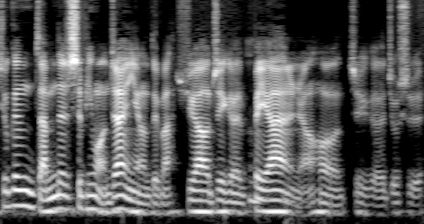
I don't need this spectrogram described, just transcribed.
就跟咱们的视频网站一样，对吧？需要这个备案，然后这个就是，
